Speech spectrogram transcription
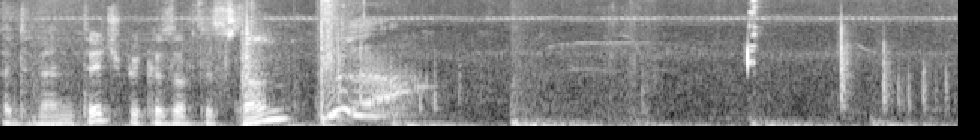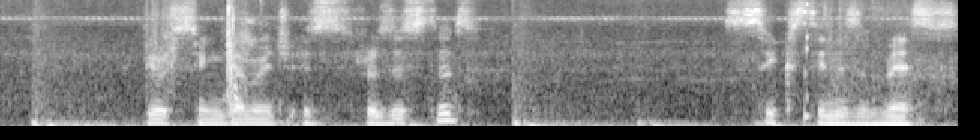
Advantage because of the stun. Piercing damage is resisted. 16 is a miss.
